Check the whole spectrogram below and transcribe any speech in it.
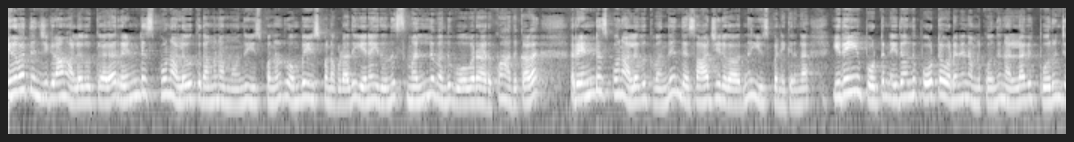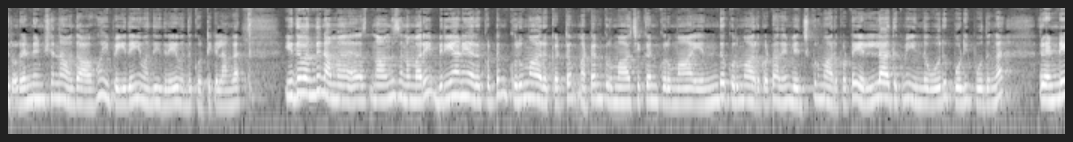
இருபத்தஞ்சி கிராம் அளவுக்கு அதாவது ரெண்டு ஸ்பூன் அளவுக்கு தாங்க நம்ம வந்து யூஸ் பண்ணணும். ரொம்ப யூஸ் பண்ணக்கூடாது. ஏன்னா இது வந்து ஸ்மெல்லு வந்து ஓவராக இருக்கும். அதுக்காக ரெண்டு ஸ்பூன் அளவுக்கு வந்து இந்த சாஜீரகம் வந்து யூஸ் பண்ணிக்கிறோங்க. இதையும் போட்டு இதை வந்து போட்ட உடனே நம்மளுக்கு வந்து நல்லாவே பொறிஞ்சிடும் ரெண்டு நிமிஷம் தான் வந்து ஆகும். இப்போ இதையும் வந்து இதிலேயே வந்து கொட்டிக்கலாங்க. இது வந்து நம்ம நான் வந்து சொன்ன மாதிரி பிரியாணியாக இருக்கட்டும் குருமா இருக்கட்டும் மட்டன் குருமா சிக்கன் குருமா எந்த குருமா இருக்கட்டும் அதே வெஜ் குருமா இருக்கட்டும் எல்லாத்துக்குமே இந்த ஒரு பொடி போதுங்க. ரெண்டே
